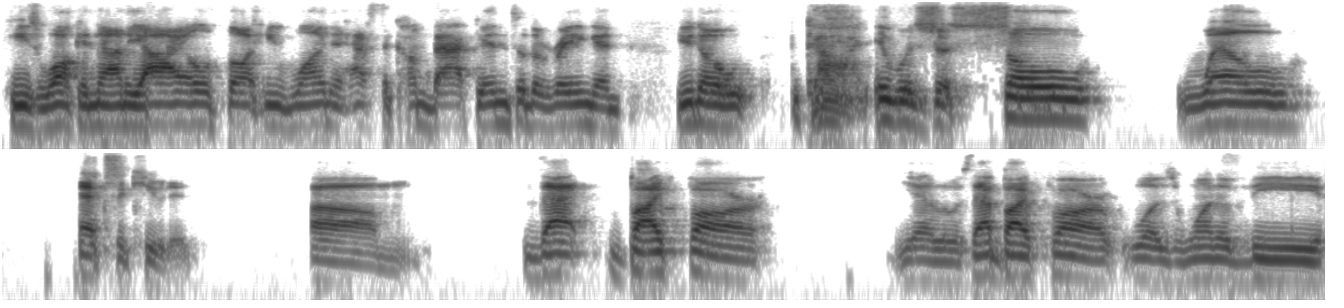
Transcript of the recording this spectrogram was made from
he's walking down the aisle, thought he won, and has to come back into the ring. And, you know, God, it was just so well executed. Um, that by far, yeah, Lewis, that by far was one of the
